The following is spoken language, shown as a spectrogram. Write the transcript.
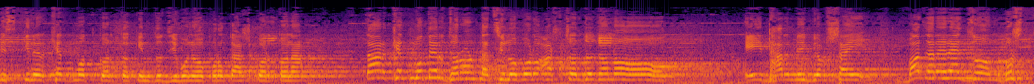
মিসকিনের খেদমত করত, কিন্তু জীবনেও প্রকাশ করত না। তার খেদমতের ধরনটা ছিল বড় আশ্চর্যজনক। এই ধার্মিক ব্যবসায়ী বাজারের একজন গোস্ত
